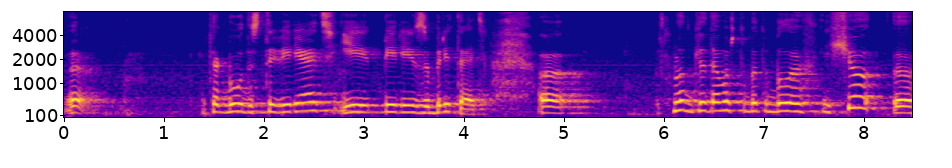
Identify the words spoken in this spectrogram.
э, как бы удостоверять и переизобретать. Э, ну, для того, чтобы это было еще э,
